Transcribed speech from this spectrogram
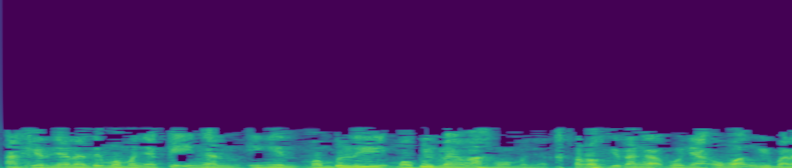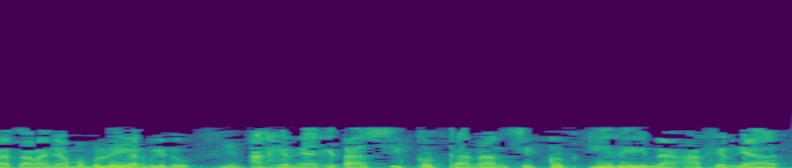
Akhirnya nanti momennya keinginan ingin membeli mobil mewah momennya. Kalau kita nggak punya uang gimana caranya membeli kan begitu. Ya. Akhirnya kita sikut kanan, sikut kiri. Nah, akhirnya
